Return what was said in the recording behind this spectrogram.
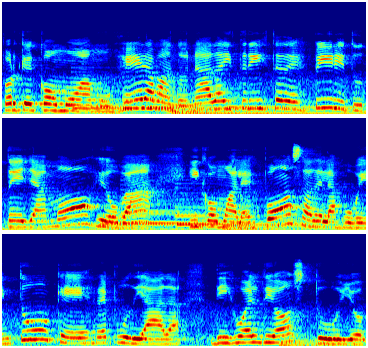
porque como a mujer abandonada y triste de espíritu te llamó Jehová, y como a la esposa de la juventud que es repudiada, dijo el Dios tuyo.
